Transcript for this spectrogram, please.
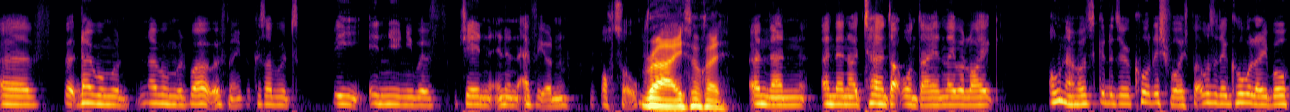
uh, but no one would no one would work with me because I would be in uni with gin in an Evian bottle Right. Okay. and then and then I turned up one day and they were like, "Oh no, I was going to do a Cornish voice, but I wasn't in Cornwall anymore."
